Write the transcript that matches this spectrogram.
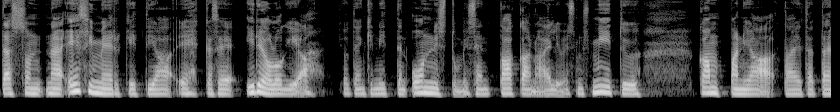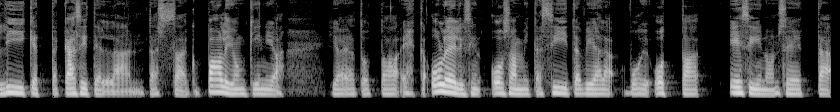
tässä on nämä esimerkit ja ehkä se ideologia jotenkin niiden onnistumisen takana. Eli esimerkiksi miityy kampanjaa tai tätä liikettä käsitellään tässä aika paljonkin ja, ja, ja tota, ehkä oleellisin osa, mitä siitä vielä voi ottaa esiin on se, että,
